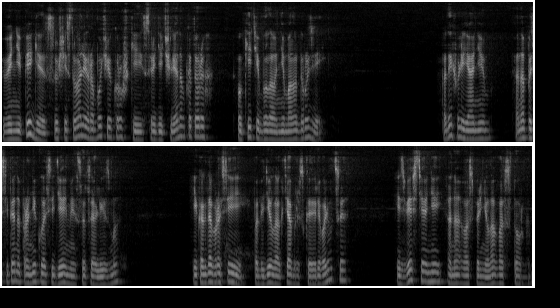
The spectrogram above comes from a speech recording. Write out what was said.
В Виннипеге существовали рабочие кружки, среди членов которых у Кити было немало друзей. Под их влиянием она постепенно прониклась идеями социализма, и когда в России победила Октябрьская революция, известие о ней она восприняла восторгом.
